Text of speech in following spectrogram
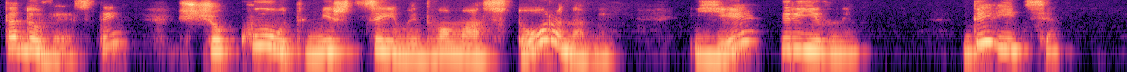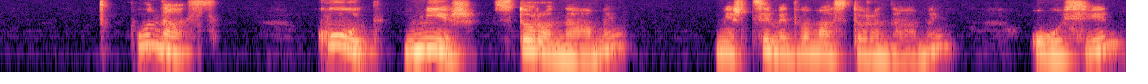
та довести, що кут між цими двома сторонами є рівним. Дивіться, у нас кут між сторонами, між цими двома сторонами, ось він.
